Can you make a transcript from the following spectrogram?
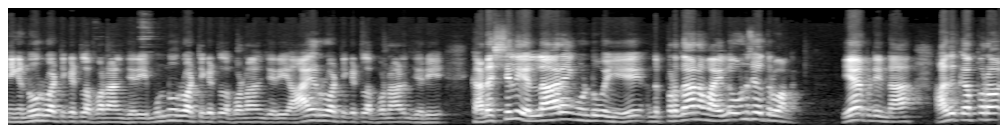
நீங்கள் நூறுரூவா டிக்கெட்டில் போனாலும் சரி முந்நூறுரூவா டிக்கெட்டில் போனாலும் சரி ஆயிரம் ரூபா டிக்கெட்டில் போனாலும் சரி கடைசியில் எல்லாரையும் கொண்டு போய் அந்த பிரதான வாயிலில் ஒன்று சேர்த்துருவாங்க. ஏன் அப்படின்னா அதுக்கப்புறம்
